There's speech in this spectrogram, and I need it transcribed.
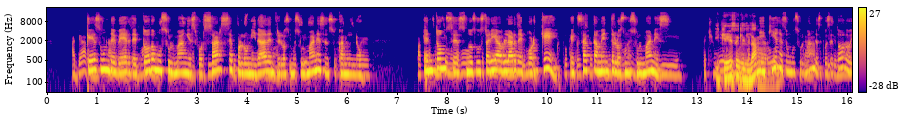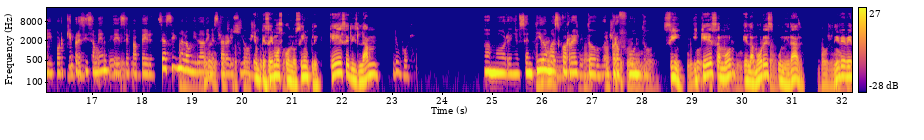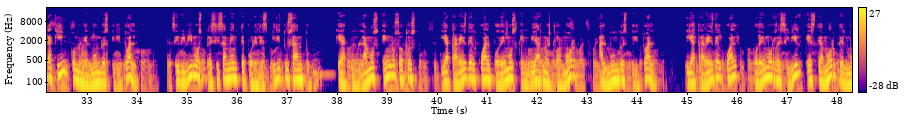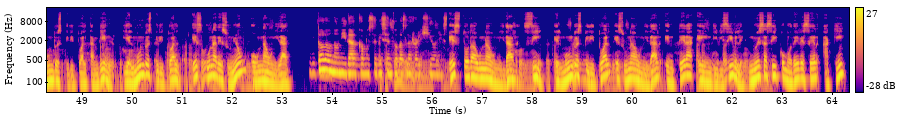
que es un deber de todo musulmán esforzarse por la unidad entre los musulmanes en su camino. Entonces, nos gustaría hablar de por qué exactamente los musulmanes ¿Y qué es el Islam? ¿Y quién es un musulmán después de todo? ¿Y por qué precisamente ese papel se asigna a la unidad en esta religión? Empecemos con lo simple. ¿Qué es el Islam? Amor en el sentido más correcto, el profundo. Sí. ¿Y qué es amor? El amor es unidad. Debe ver aquí como en el mundo espiritual. Si vivimos precisamente por el Espíritu Santo, que acumulamos en nosotros y a través del cual podemos enviar nuestro amor al mundo espiritual y a través del cual podemos recibir este amor del mundo espiritual también. Y el mundo espiritual es una desunión o una unidad. Toda una unidad, como se dice en todas las religiones. Es toda una unidad, sí. El mundo espiritual es una unidad entera e indivisible. No es así como debe ser aquí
